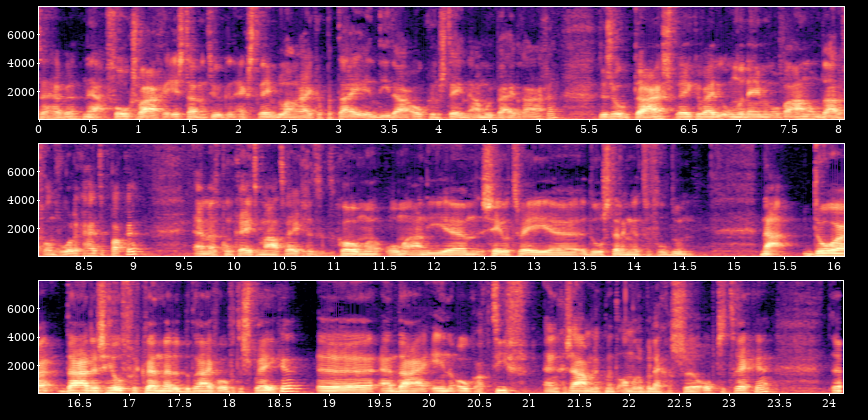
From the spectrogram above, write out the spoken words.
te hebben. Nou ja, Volkswagen is daar natuurlijk een extreem belangrijke partij in die daar ook hun steen aan moet bijdragen. Dus ook daar spreken wij die onderneming op aan om daar de verantwoordelijkheid te pakken. En met concrete maatregelen te komen om aan die CO2-doelstellingen te voldoen. Nou, door daar dus heel frequent met het bedrijf over te spreken uh, en daarin ook actief en gezamenlijk met andere beleggers uh, op te trekken, uh,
